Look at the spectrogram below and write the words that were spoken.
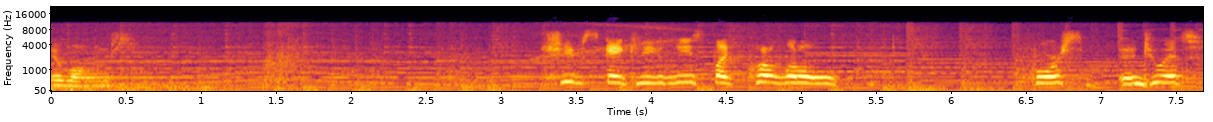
It won't. Cheapskate, can you at least, like, put a little force into it?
